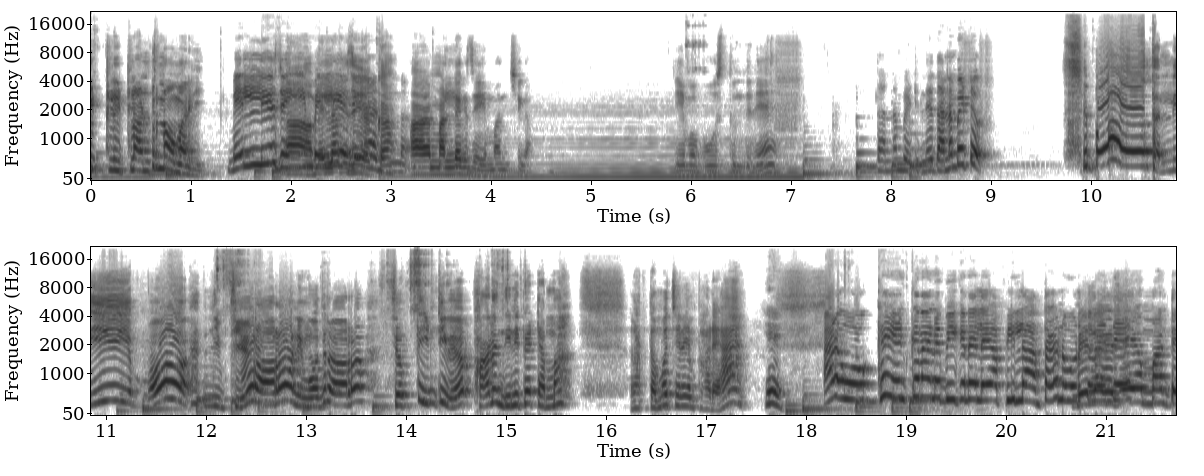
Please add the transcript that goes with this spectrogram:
ఇట్లా ఇట్లా అంటున్నావు మరి. మెల్లిగా చెయ్యి మెల్లగా చెయ్యి చేయక్క మెల్లగా చేయి మంచిగా. ఏమో పూస్తుందినే దండం పెట్టిందే దండం పెట్టు. తల్లి అబ్బో, నీ పేరు ఆరో నీ మొదలు ఆరో. చెప్తే ఇంటివే పానం తిని పెట్టమ్మా రక్తం వచ్చి నేను పాడా? ఏ ఆడ ఒక్క ఎంటకనైనా బీకనేలే ఆ పిల్ల అంతగా నోడుతుంది చేయమ్మా అంటే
